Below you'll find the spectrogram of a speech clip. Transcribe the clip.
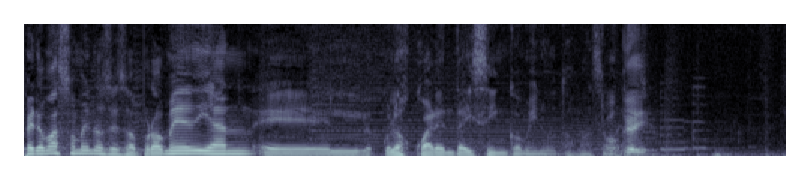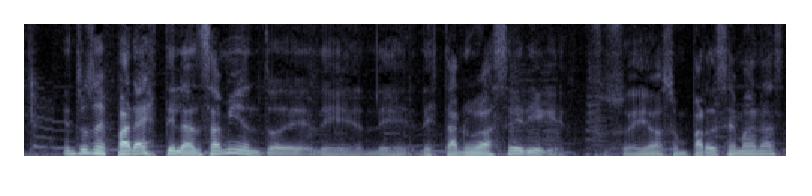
Pero más o menos eso, promedian eh, el- los 45 minutos más o Ok. menos. Entonces, para este lanzamiento de, de- de- de esta nueva serie, que sucedió hace un par de semanas,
